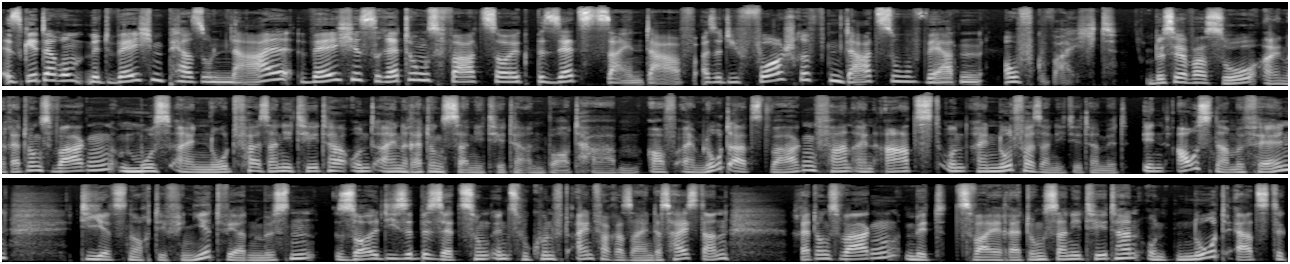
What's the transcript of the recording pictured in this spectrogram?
Es geht darum, mit welchem Personal welches Rettungsfahrzeug besetzt sein darf. Also die Vorschriften dazu werden aufgeweicht. Bisher war es so, ein Rettungswagen muss ein Notfallsanitäter und ein Rettungssanitäter an Bord haben. Auf einem Notarztwagen fahren ein Arzt und ein Notfallsanitäter mit. In Ausnahmefällen die jetzt noch definiert werden müssen, soll diese Besetzung in Zukunft einfacher sein. Das heißt dann, Rettungswagen mit zwei Rettungssanitätern und Notärzte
